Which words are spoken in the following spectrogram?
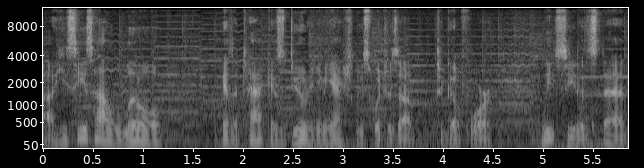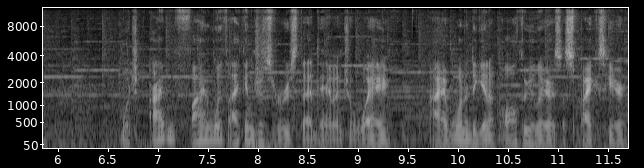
Uh, he sees how little his attack is doing, and he actually switches up to go for Leech Seed instead, which I'm fine with. I can just roost that damage away. I wanted to get up all three layers of spikes here,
